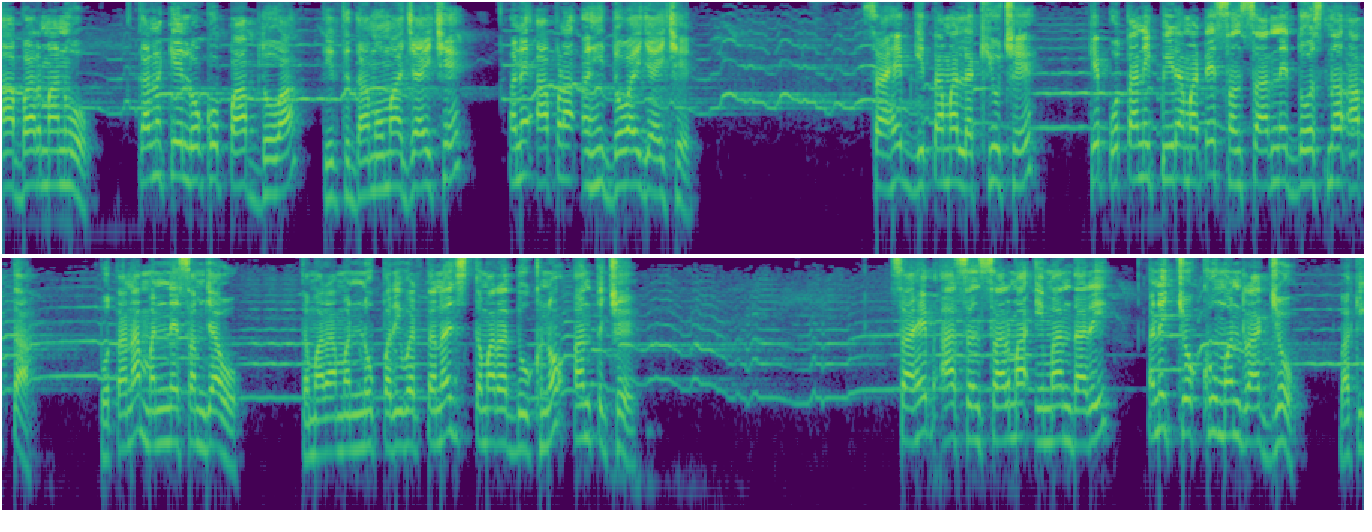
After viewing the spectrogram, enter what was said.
આભાર માનવો, કારણ કે લોકો પાપ ધોવા, તીર્થધામોમાં જાય છે અને આપણા અહીં ધોવાઈ જાય છે. સાહેબ ગીતામાં લખ્યું છે કે પોતાની પીડા માટે સંસારને દોષ ન આપતા. પોતાના મનને સમજાવો. તમારા મનનું પરિવર્તન જ તમારા દુઃખનો અંત છે. સાહેબ, આ સંસારમાં ઈમાનદારી અને ચોખ્ખું મન રાખજો. બાકી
